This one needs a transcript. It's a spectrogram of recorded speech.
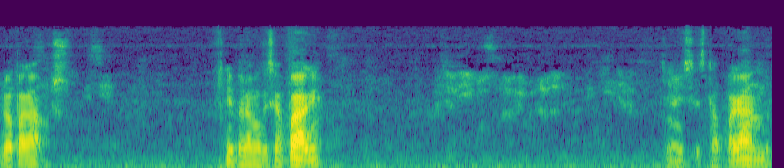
Lo apagamos. Esperamos que se apague. Y ahí se está apagando.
